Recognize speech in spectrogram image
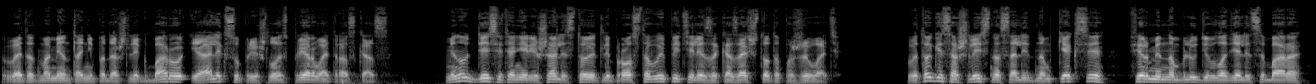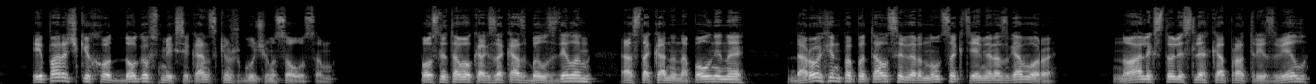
В этот момент они подошли к бару, и Алексу пришлось прервать рассказ. Минут десять они решали, стоит ли просто выпить или заказать что-то пожевать. В итоге сошлись на солидном кексе, фирменном блюде владелицы бара, и парочке хот-догов с мексиканским жгучим соусом. После того, как заказ был сделан, а стаканы наполнены, Дорохин попытался вернуться к теме разговора. Но Алекс то ли слегка протрезвел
